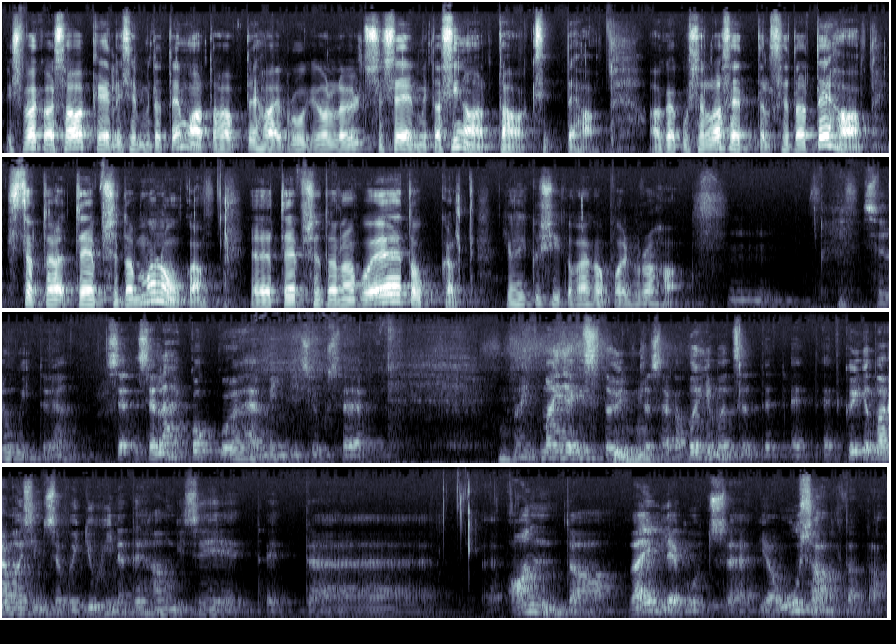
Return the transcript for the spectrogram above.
siis väga sageli see, mida tema tahab teha, ei pruugi olla üldse see, mida sina tahaksid teha. aga kui sa lased tal seda teha, siis ta teeb seda mõnuga, teeb seda nagu edukalt ja ei küsi ka väga palju raha mm. -hmm. see on huvitav jah, see, see läheb kokku ühe mingi siukse ma ei, ma ei tea, kes seda mhm. ütles, aga põhimõtteliselt, et, et, et kõige parem asi, mis sa võid juhina teha, ongi see, et, et äh, anda väljakutse ja usaldada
